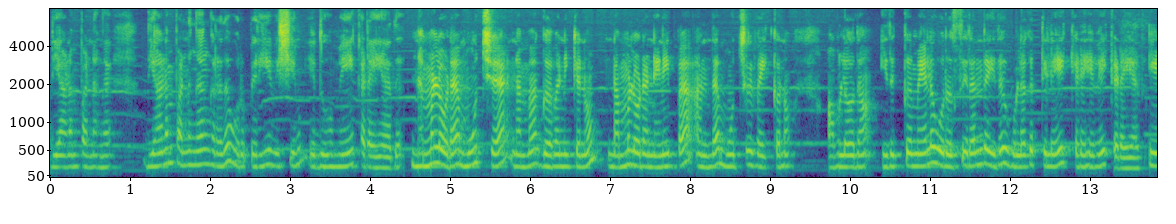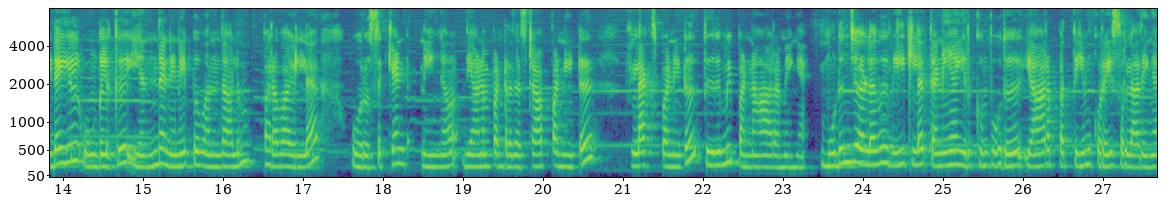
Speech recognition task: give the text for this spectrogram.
தியானம் பண்ணுங்கள் தியானம் பண்ணுங்கங்கிறது ஒரு பெரிய விஷயம் எதுவுமே கிடையாது. நம்மளோட மூச்சை நம்ம கவனிக்கணும். நம்மளோட நினைப்பை அந்த மூச்சில் வைக்கணும். அவ்வளோதான் இதுக்கு மேலே ஒரு சிறந்த இது உலகத்திலே கிடையவே கிடையாது. இடையில் உங்களுக்கு எந்த நினைப்பு வந்தாலும் பரவாயில்லை. ஒரு செகண்ட் நீங்கள் தியானம் பண்ணுறத ஸ்டாப் பண்ணிவிட்டு ரிலாக்ஸ் பண்ணிவிட்டு திரும்பி பண்ண ஆரம்பிங்க. முடிஞ்ச அளவு வீட்டில் தனி தனியாக இருக்கும்போது யாரை பற்றியும் குறை சொல்லாதீங்க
